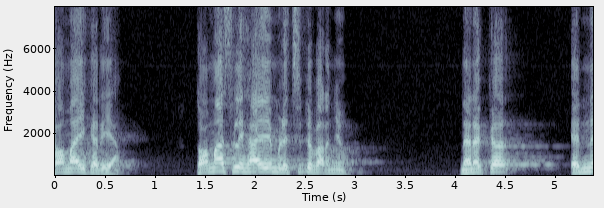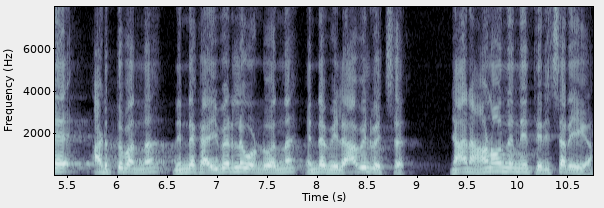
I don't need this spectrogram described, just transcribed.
തോമായിക്കറിയാം. തോമാസ് ലിഹായെ വിളിച്ചിട്ട് പറഞ്ഞു നിനക്ക് എന്നെ അടുത്ത് വന്ന് നിന്റെ കൈവിരൽ കൊണ്ടുവന്ന് എന്റെ വിലാവിൽ വെച്ച് ഞാനാണോ എന്ന് നീ തിരിച്ചറിയുക.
